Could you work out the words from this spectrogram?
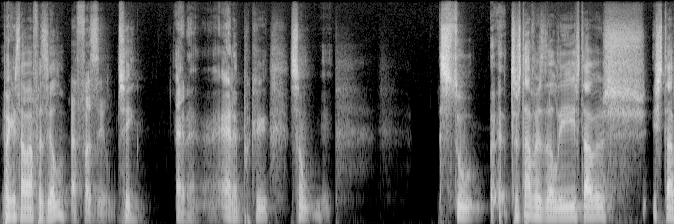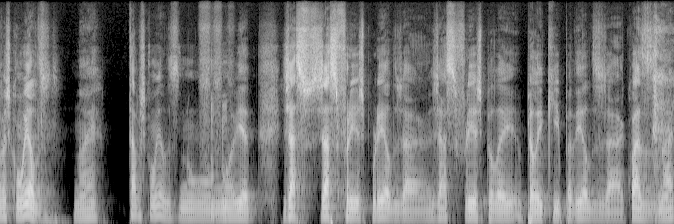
Para quem estava a fazê-lo? a fazê-lo? Sim, era. Era porque são. Se tu, tu estavas dali e estavas, estavas com eles, não é? Estavas com eles, não, não havia. Já, já sofrias por eles, já, já sofrias pela, pela equipa deles, já quase, não é?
